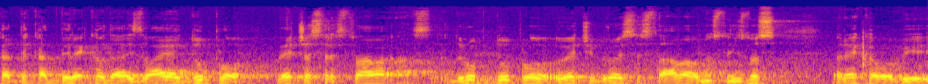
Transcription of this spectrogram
kad, kad bi rekao da izdvajaju duplo veća sredstava, duplo veći broj sredstava, odnosno iznos, rekao bi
